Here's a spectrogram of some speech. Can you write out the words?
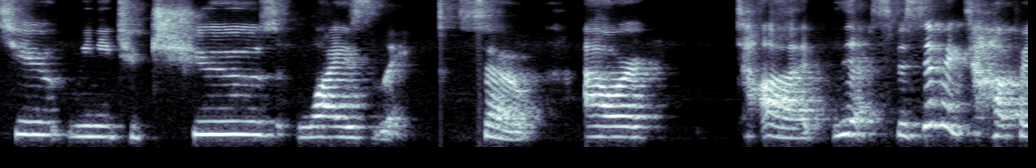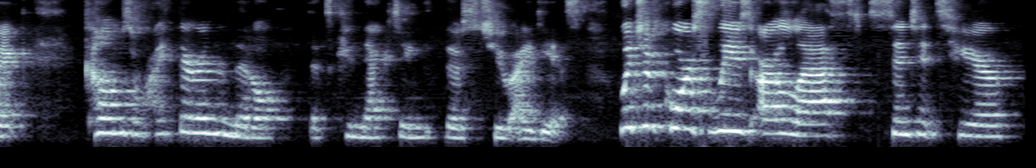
to we need to choose wisely. So our uh, specific topic comes right there in the middle that's connecting those two ideas, which of course leaves our last sentence here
